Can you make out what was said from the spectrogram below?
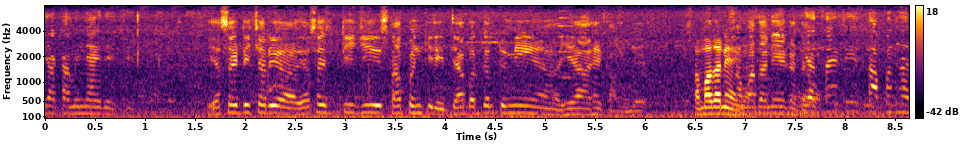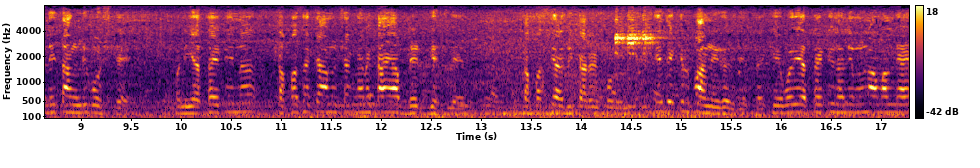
या कामी न्याय द्यायची. एस आय टीच्या एस आय टी जी स्थापन केली त्याबद्दल तुम्ही हे आहे का? म्हणजे समाधानी आहे समाधानी आहे का त्यावर? एस आय टी स्थापन झाली चांगली गोष्ट आहे. पण एस आय टीनं तपासाच्या अनुषंगाने काय अपडेट घेतले तपासी अधिकाऱ्यांकडून? हे देखील पाहणे गरजेचं आहे. केवळ एस आय टी झाली म्हणून आम्हाला न्याय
